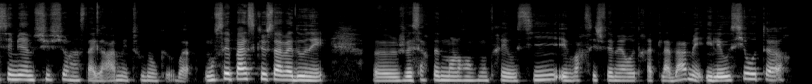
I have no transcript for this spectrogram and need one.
s'est mis à me suivre sur Instagram et tout. Donc euh, voilà, on ne sait pas ce que ça va donner. Euh, je vais certainement le rencontrer aussi et voir si je fais mes retraites là-bas. Mais il est aussi auteur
